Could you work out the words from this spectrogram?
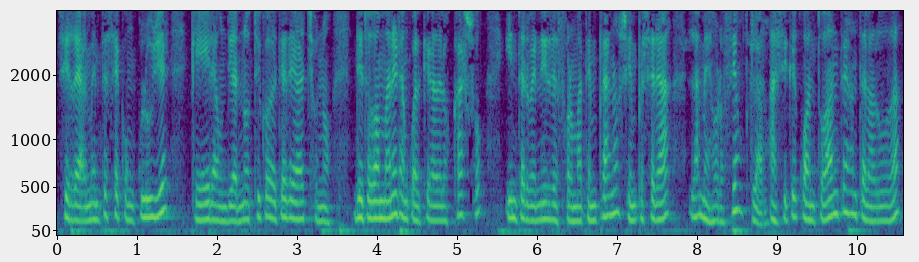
si realmente se concluye que era un diagnóstico de TDAH o no. De todas maneras, en cualquiera de los casos, intervenir de forma temprana siempre será la mejor opción. Claro. Así que cuanto antes, ante la duda,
